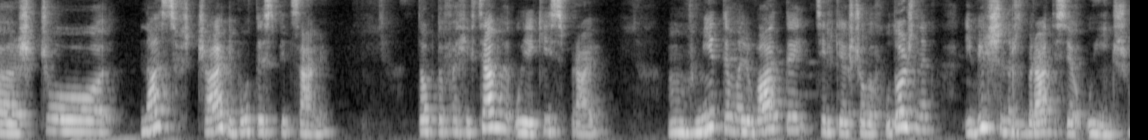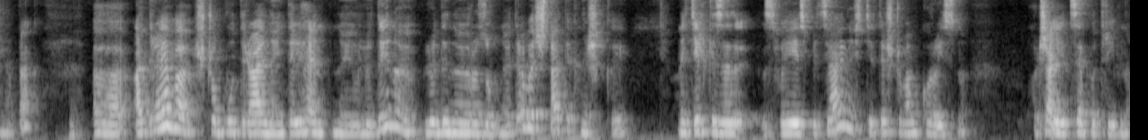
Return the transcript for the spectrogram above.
е, що нас вчать бути спецами, тобто фахівцями у якійсь справі. Вміти малювати тільки якщо ви художник, і більше не розбиратися у іншому. Так? Е, А треба, щоб бути реально інтелігентною людиною, людиною розумною, треба читати книжки. Не тільки за своєї спеціальності, те, що вам корисно, хоча і це потрібно.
